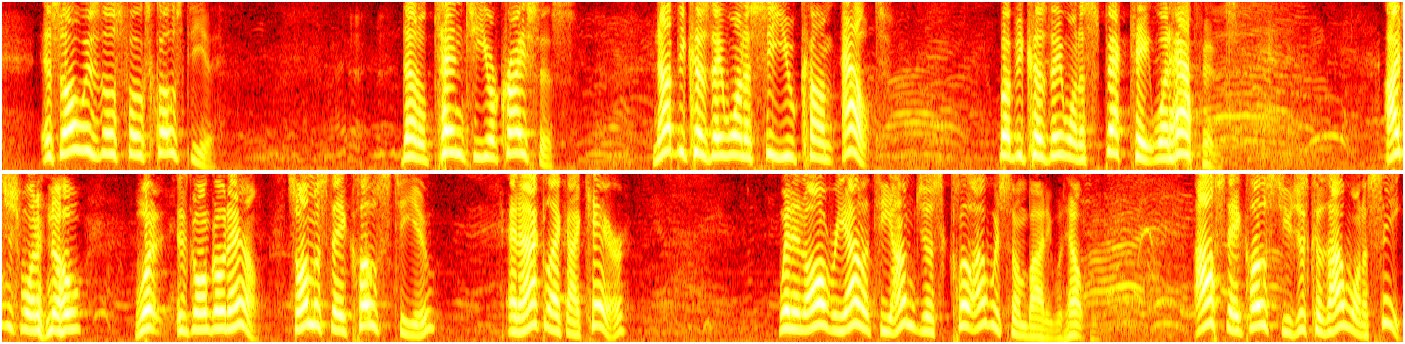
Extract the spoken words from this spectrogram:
it's always those folks close to you that'll tend to your crisis. Not because they want to see you come out, but because they want to spectate what happens. I just want to know what is going to go down. So I'm going to stay close to you and act like I care. When in all reality, I'm just close. I wish somebody would help me. I'll stay close to you just because I want to see.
